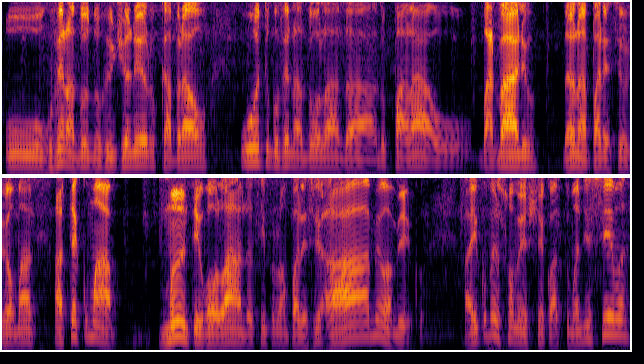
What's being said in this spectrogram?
o governador do Rio de Janeiro, Cabral, o outro governador lá da, do Pará, o Barbalho, não, não, apareceu o Gelmado, até com uma manta enrolada assim para não aparecer. Ah, meu amigo. Aí começou a mexer com a turma de cima,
